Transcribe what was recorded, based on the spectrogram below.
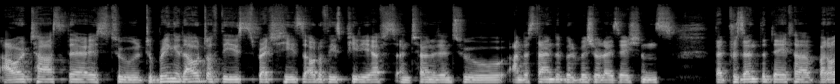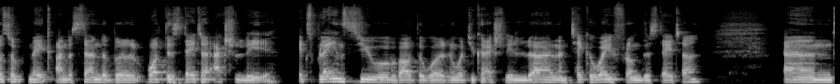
our task there is to, to bring it out of these spreadsheets, out of these PDFs and turn it into understandable visualizations that present the data, but also make understandable what this data actually explains you about the world and what you can actually learn and take away from this data. And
